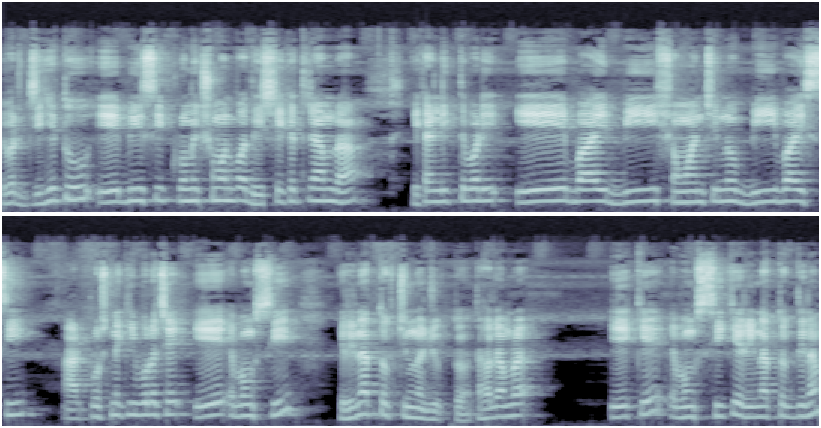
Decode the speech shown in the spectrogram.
এবার যেহেতু এ বি সি ক্রমিক সমানুপাতি, সেক্ষেত্রে আমরা এখানে লিখতে পারি এ বাই বি সমান চিহ্ন বি বাই সি আর প্রশ্নে কি বলেছে? এ এবং সি ঋণাত্মক চিহ্নযুক্ত। তাহলে আমরা এ কে এবং সিকে ঋণাত্মক দিলাম।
